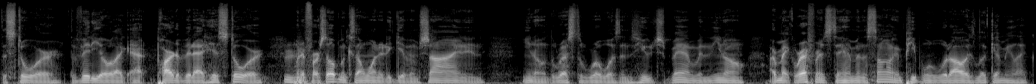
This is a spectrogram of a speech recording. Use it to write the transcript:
the store, the video, like at part of it at his store when mm-hmm. it first opened, because I wanted to give him shine, and you know the rest of the world wasn't a huge fan. But you know, I make reference to him in the song, and people would always look at me like,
